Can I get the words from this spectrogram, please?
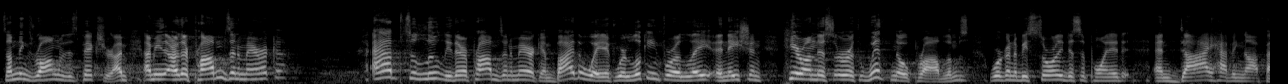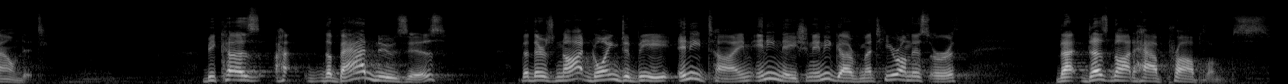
Something's wrong with this picture. I'm, I mean, are there problems in America? Absolutely, there are problems in America. And by the way, if we're looking for a, la- a, nation here on this earth with no problems, we're going to be sorely disappointed and die having not found it. Because the bad news is that there's not going to be any time, any nation, any government here on this earth that does not have problems.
